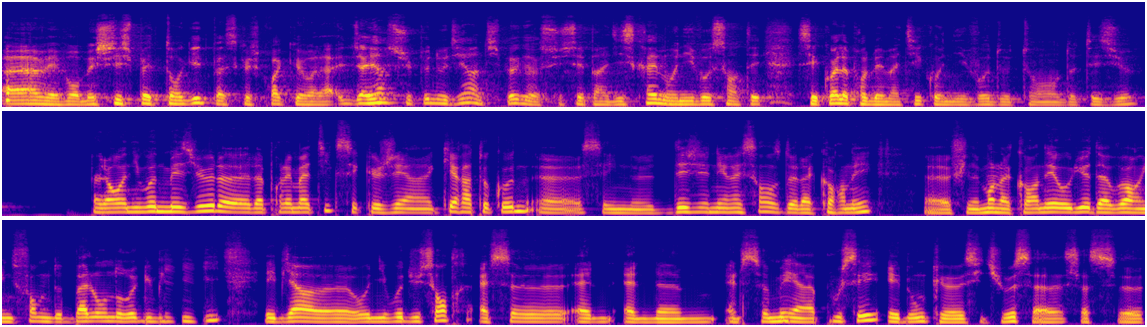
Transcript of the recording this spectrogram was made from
ah, mais bon, mais si je peux être ton guide parce que je crois que voilà. D'ailleurs, tu peux nous dire un petit peu, si c'est pas indiscret, mais au niveau santé, c'est quoi la problématique au niveau de ton, de tes Alors au niveau de mes yeux, la, problématique c'est que j'ai un kératocone, euh, c'est une dégénérescence de la cornée. Euh, finalement, la cornée, au lieu d'avoir une forme de ballon de rugby, eh bien, euh, au niveau du centre, elle, se met à pousser et donc, si tu veux, ça, ça se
